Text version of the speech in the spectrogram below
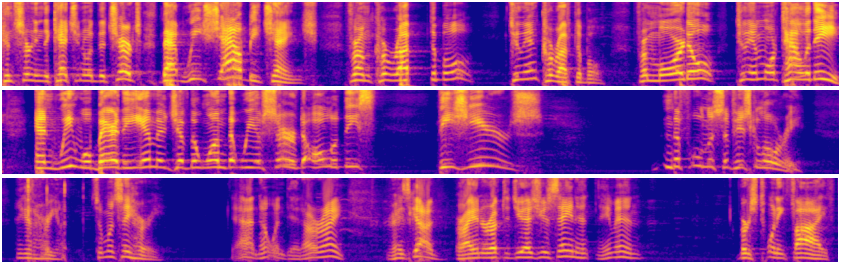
concerning the catching of the church that we shall be changed from corruptible to incorruptible, from mortal to immortality. And we will bear the image of the one that we have served all of these, these years in the fullness of his glory. I got to hurry up. Someone say hurry. Yeah, no one did. All right. Praise God. Or I interrupted you as you were saying it. Amen. Verse 25.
